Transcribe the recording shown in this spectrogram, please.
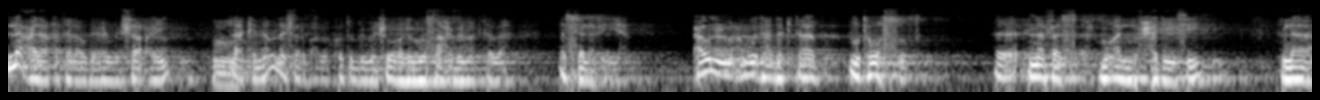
لا علاقة له بالعلم الشرعي لكنه نشر بعض الكتب بمشورة من صاحب المكتبة السلفية. عون المعبود هذا كتاب متوسط آه، نفس المؤلف حديثي لا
